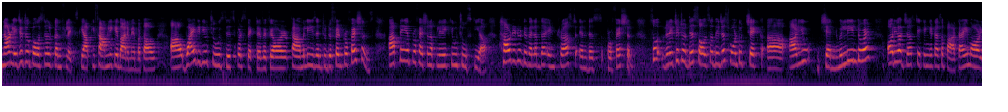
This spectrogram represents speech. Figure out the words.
not related to personal conflict कि आपकी फैमिली के बारे में बताओ why did you choose this perspective if your family is into different profession आपने ये प्रोफेशन अपने लिए क्यों चूज़ किया? How did you develop the interest in this profession so related to this also they just want to check are you genuinely into it और you are just taking it as a part time और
